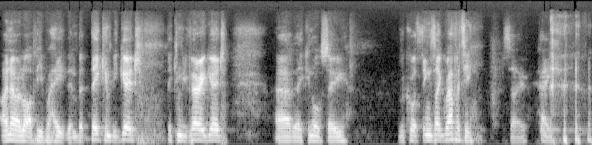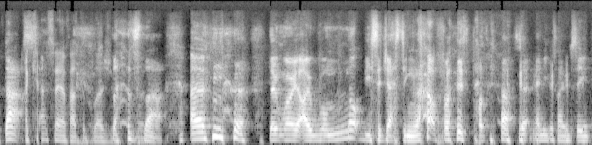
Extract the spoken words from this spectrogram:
I know a lot of people hate them, but they can be good. They can be very good. Uh, they can also record things like Gravity. So hey, that's I can't say I've had the pleasure. That's but... that. Um, don't worry, I will not be suggesting that for this podcast at any time soon.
